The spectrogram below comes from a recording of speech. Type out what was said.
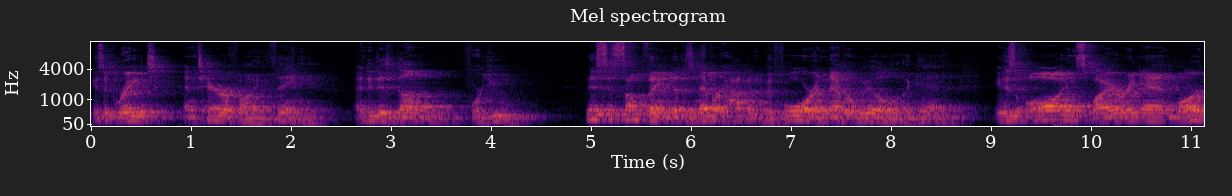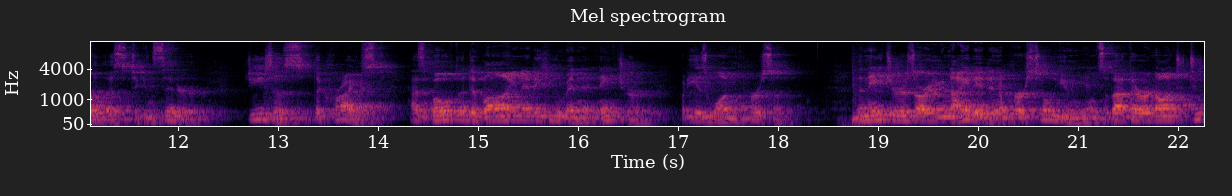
is a great and terrifying thing, and it is done for you. This is something that has never happened before and never will again. It is awe inspiring and marvelous to consider. Jesus, the Christ, has both a divine and a human nature, but he is one person. The natures are united in a personal union so that there are not two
